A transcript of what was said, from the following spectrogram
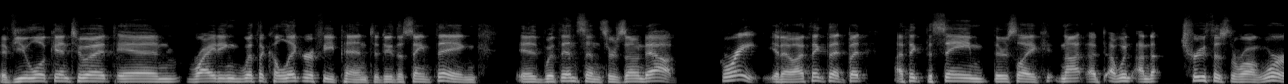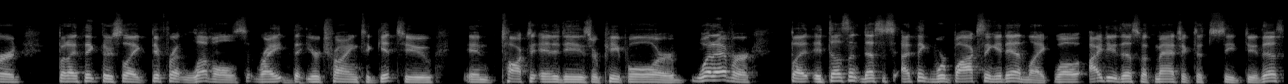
If you look into it in writing with a calligraphy pen to do the same thing it, with incense or zoned out great you know i think that but i think the same there's like not a, i wouldn't I'm not, truth is the wrong word but i think there's like different levels right mm. that you're trying to get to and talk to entities or people or whatever but it doesn't necessarily i think we're boxing it in like well i do this with magic to see do this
